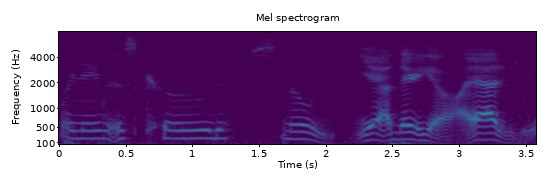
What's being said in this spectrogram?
My name is Code Snowy. Yeah, there you go. I added you.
